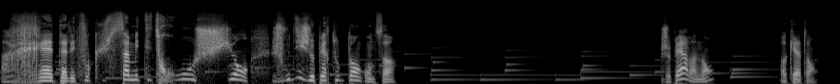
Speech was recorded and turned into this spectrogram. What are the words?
Arrête d'aller focus ça, mais t'es trop chiant. Je vous dis, je perds tout le temps contre ça. Je perds là, non? Ok, attends.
